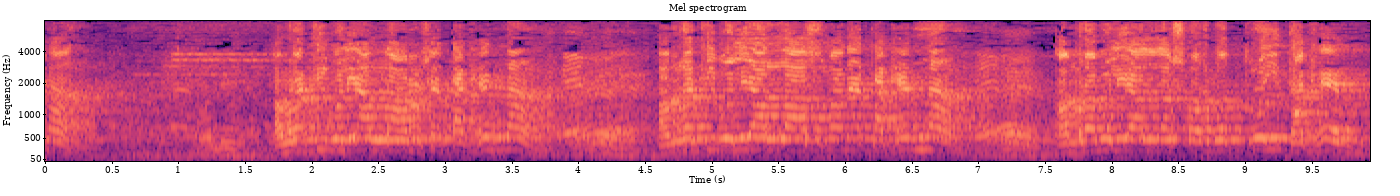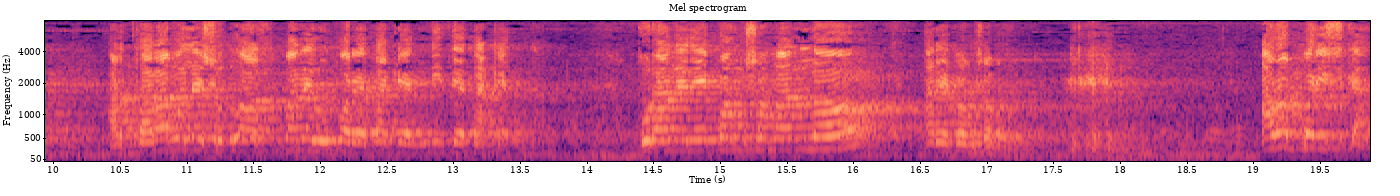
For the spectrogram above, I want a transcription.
না। আমরা কি বলি আল্লাহ আরও সে থাকেন না? আমরা কি বলি আল্লাহ আসমানে থাকেন না? আমরা বলি আল্লাহ সর্বত্রই থাকেন। আর তারা বলে শুধু আসমানের উপরে থাকেন, নিচে থাকেন না। কোরআনের এক অংশ মানলো আর এক অংশ মানলো। আরও পরিষ্কার।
